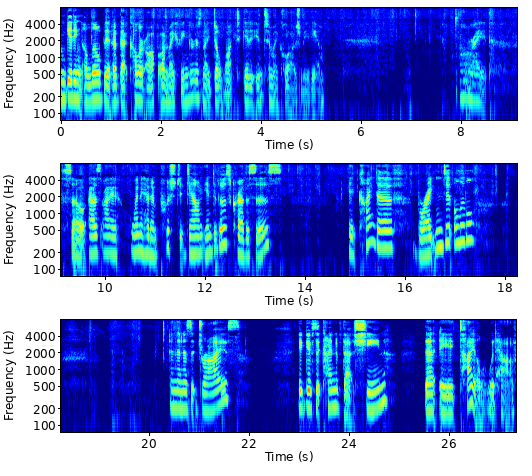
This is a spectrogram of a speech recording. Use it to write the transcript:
I'm getting a little bit of that color off on my fingers and I don't want to get it into my collage medium. All right, so as I went ahead and pushed it down into those crevices, it kind of brightened it a little. And then as it dries, it gives it kind of that sheen that a tile would have.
